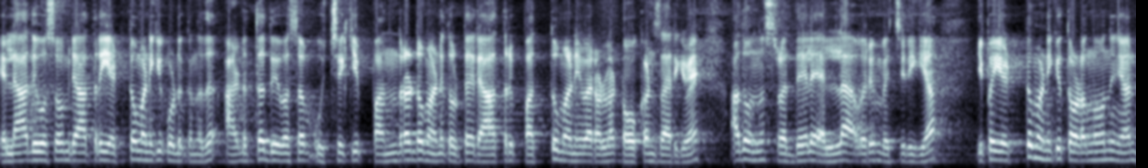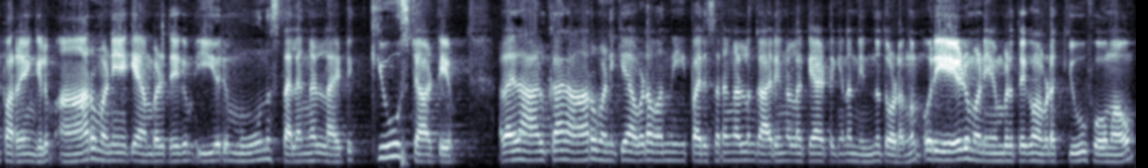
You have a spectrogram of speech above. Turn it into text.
എല്ലാ ദിവസവും രാത്രി എട്ട് മണിക്ക് കൊടുക്കുന്നത് അടുത്ത ദിവസം ഉച്ചയ്ക്ക് പന്ത്രണ്ട് മണി തൊട്ട് രാത്രി പത്ത് മണി വരെയുള്ള ടോക്കൺസ് ആയിരിക്കുമേ. അതൊന്ന് ശ്രദ്ധയിൽ എല്ലാവരും വെച്ചിരിക്കുക. ഇപ്പോൾ എട്ട് മണിക്ക് തുടങ്ങുമെന്ന് ഞാൻ പറയുമെങ്കിലും ആറ് മണിയൊക്കെ ആകുമ്പോഴത്തേക്കും ഈ ഒരു മൂന്ന് സ്ഥലങ്ങളിലായിട്ട് ക്യൂ സ്റ്റാർട്ട് ചെയ്യും. അതായത് ആൾക്കാർ ആറ് മണിക്ക് അവിടെ വന്ന് ഈ പരിസരങ്ങളിലും കാര്യങ്ങളിലൊക്കെ ആയിട്ട് ഇങ്ങനെ നിന്ന് തുടങ്ങും. ഒരു ഏഴ് മണിയാകുമ്പോഴത്തേക്കും അവിടെ ക്യൂ ഫോം ആവും.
